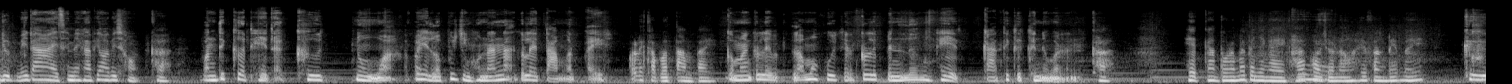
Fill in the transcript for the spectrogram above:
หยุดไม่ได้ใช่ไหมคะพี่อ้อยพี่ชอตค่ะวันที่เกิดเหตุอะคือ หนูอะไปเห็นรถผู้หญิงคนนั้นอะก็เลยตามกันไป ก็เลยขับรถตามไป ก็มันก็เลยแล้วมาคุยกันก็เลยเป็นเรื่องเหตุการณ์ที่เกิดขึ้นในวันนั้นค่ะ เหตุการณ์ตรงนั้นไม่เป็นยังไงคะพอจะเล่าให้ฟังได้ไหมคือ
